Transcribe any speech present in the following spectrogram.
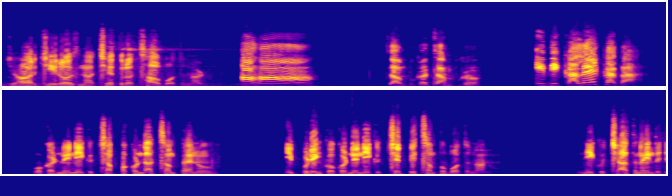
జార్జ్ ఈ రోజు నా చేతిలో చావబోతున్నాడు. ఆహా! చంపుకో చంపుకో. ఇది కలే కదా. ఒకడిని నీకు చెప్పకుండా చంపాను ఇప్పుడు ఇంకొకడిని నీకు చెప్పి చంపబోతున్నాను. నీకు చేతనైంది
